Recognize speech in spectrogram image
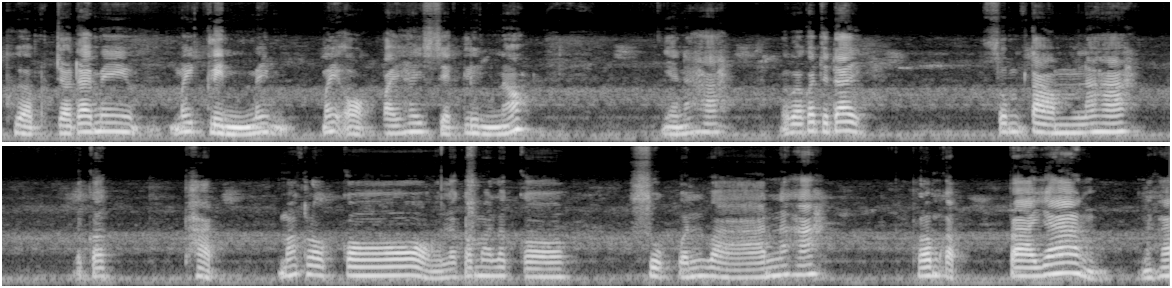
เผื่อจะได้ไม่ไม่กลิ่นไม่ไม่ออกไปให้เสียกลิ่นเนาะเนี่ยนะคะแล้วเราก็จะได้ส้มตำนะคะ แล้วก็ผัดมะละกอ แล้วก็มะละกอสุกหวานๆนะคะ พร้อมกับปลาย่างนะคะ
